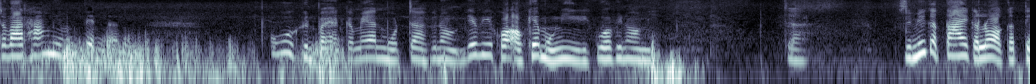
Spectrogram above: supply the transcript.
จะว่าทางนี้มันเป็นอันโอ้ขึ้นไปหันกระแมนหมดจ้าพี่น้องเดี๋ยวีขอเอาแค่หมองนี้ดีกว่าพี่น้องนี่ จ้าสิมีกระต่ายกระลอกกระแต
